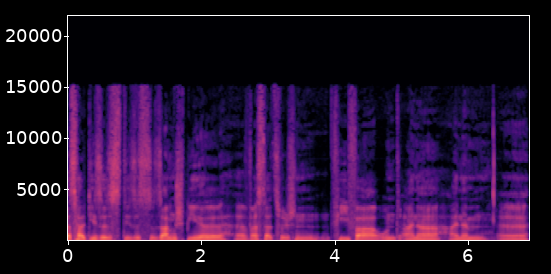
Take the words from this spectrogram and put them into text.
dass halt dieses, dieses Zusammenspiel, äh, was da zwischen FIFA und einer, einem äh, äh,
